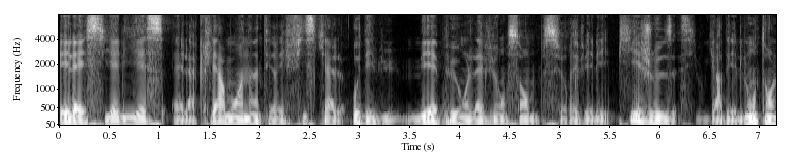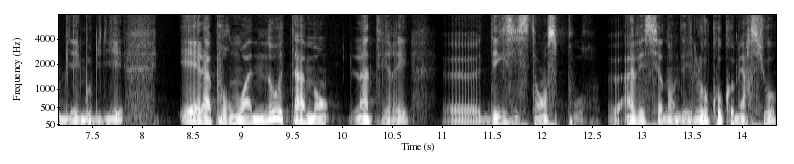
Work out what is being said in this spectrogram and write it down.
et la SCI à l'IS, elle a clairement un intérêt fiscal au début, mais elle peut, on l'a vu ensemble, se révéler piégeuse si vous gardez longtemps le bien immobilier. Et elle a pour moi notamment l'intérêt euh, d'existence pour investir dans des locaux commerciaux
